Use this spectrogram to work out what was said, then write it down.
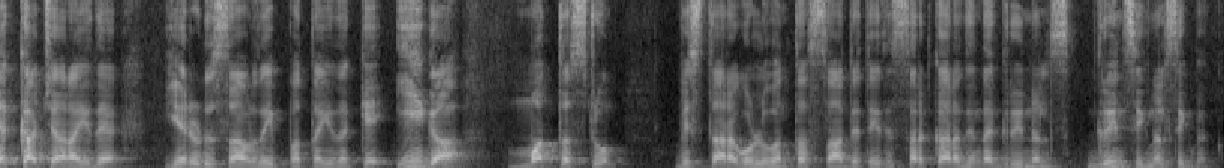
ಲೆಕ್ಕಾಚಾರ ಇದೆ. ಎರಡು ಸಾವಿರದ ಇಪ್ಪತ್ತೈದಕ್ಕೆ ಈಗ ಮತ್ತಷ್ಟು ವಿಸ್ತಾರಗೊಳ್ಳುವಂಥ ಸಾಧ್ಯತೆ ಇದೆ. ಸರ್ಕಾರದಿಂದ ಗ್ರೀನಲ್ಸ್ ಗ್ರೀನ್ ಸಿಗ್ನಲ್ ಸಿಗಬೇಕು.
